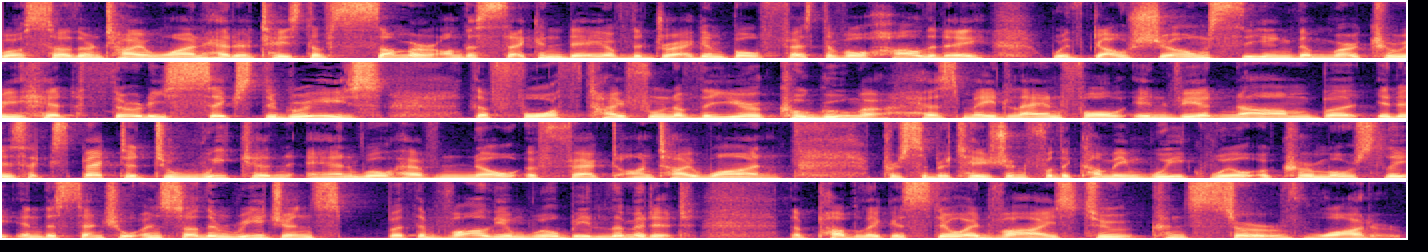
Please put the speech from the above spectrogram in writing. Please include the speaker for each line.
Speaker 1: Well, southern Taiwan had a taste of summer on the second day of the Dragon Boat Festival holiday, with Kaohsiung seeing the mercury hit 36 degrees. The fourth typhoon of the year, Koguma, has made landfall in Vietnam, but it is expected to weaken and will have no effect on Taiwan. Precipitation for the coming week will occur mostly in the central and southern regions, but the volume will be limited. The public is still advised to conserve water.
